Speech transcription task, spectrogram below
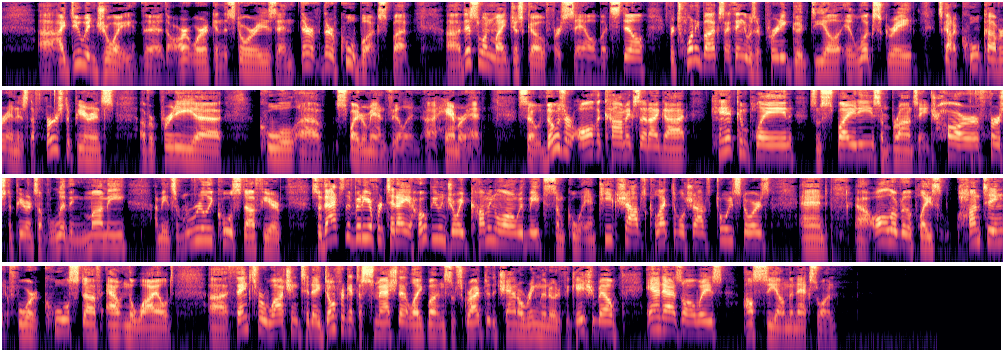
uh, I do enjoy the the artwork and the stories, and they're they're cool books. But uh, this one might just go for sale. But still, for twenty bucks, I think it was a pretty good deal. It looks great. It's got a cool cover, and it's the first appearance of a pretty uh, cool uh, Spider-Man villain, uh, Hammerhead. So those are all the comics that I got. Can't complain. Some Spidey, some Bronze Age horror, first appearance of Living Mummy. I mean, some really cool stuff here. So that's the video for today. I hope you enjoyed coming along with me to some cool antique shops, collectible shops, toy stores, and uh, all over the place hunting for cool stuff out in the wild. Uh, thanks for watching today. Don't forget to smash that like button, subscribe to the channel, ring the notification bell, and as always, I'll see you on the next one.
